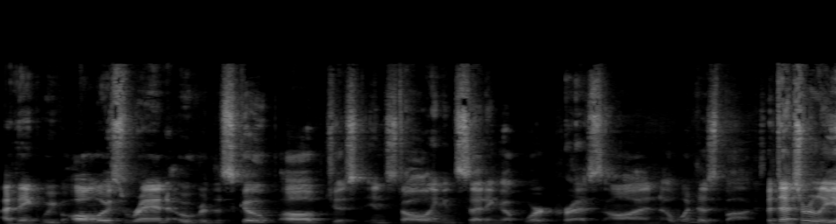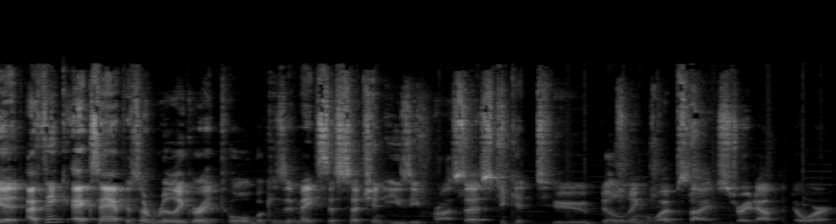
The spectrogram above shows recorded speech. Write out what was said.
I think we've almost ran over the scope of just installing and setting up WordPress on a Windows box. But that's really it. I think XAMPP is a really great tool because it makes this such an easy process to get to building a website straight out the door.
